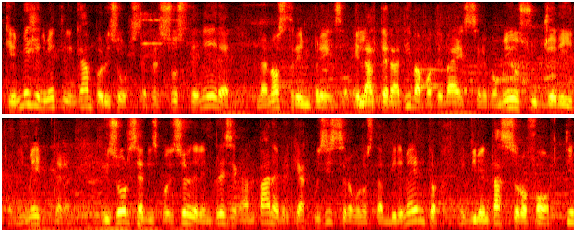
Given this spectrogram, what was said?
Che invece di mettere in campo risorse per sostenere la nostra impresa e l'alternativa poteva essere, come io ho suggerito, di mettere risorse a disposizione delle imprese campane perché acquisissero quello stabilimento e diventassero forti,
